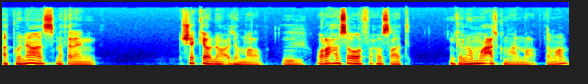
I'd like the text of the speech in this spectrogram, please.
أكو ناس مثلا شكوا إنه عندهم مرض مم. وراحوا سووا فحوصات قال لهم ما عندكم هالمرض تمام.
